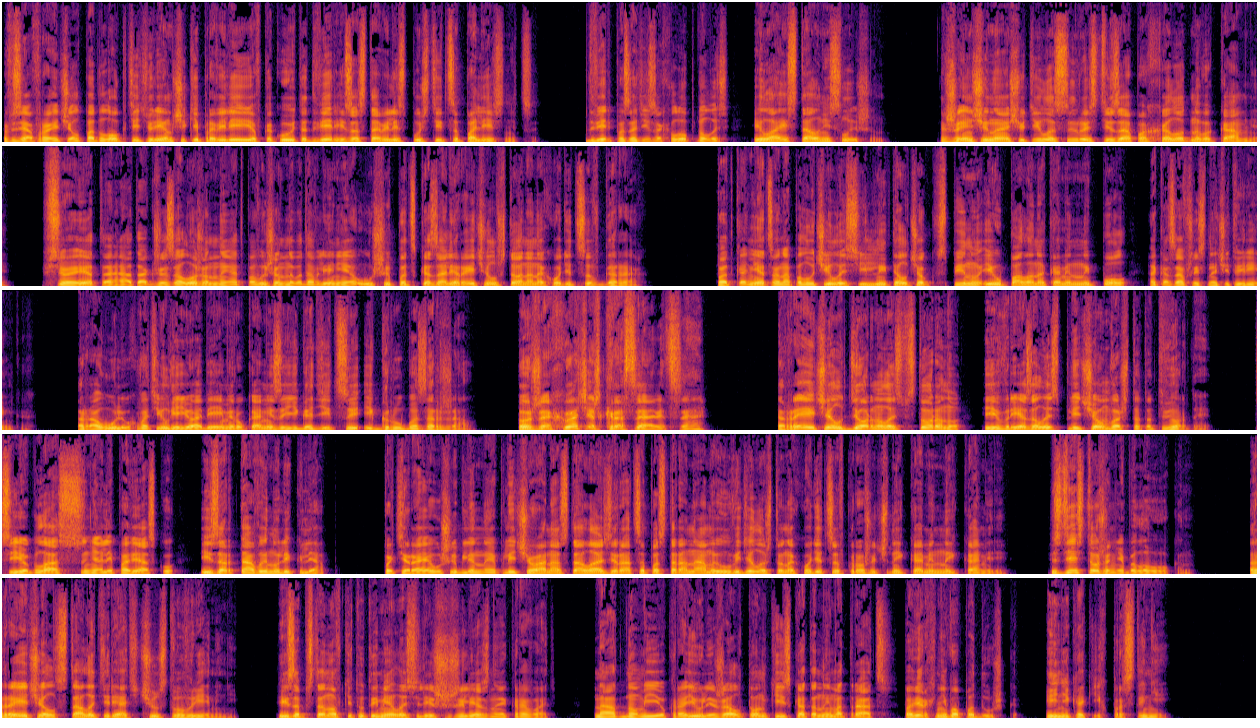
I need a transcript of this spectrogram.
Взяв Рэйчел под локти, тюремщики провели ее в какую-то дверь и заставили спуститься по лестнице. Дверь позади захлопнулась, и лай стал неслышен. Женщина ощутила сырость и запах холодного камня. Все это, а также заложенные от повышенного давления уши, подсказали Рэйчел, что она находится в горах. Под конец она получила сильный толчок в спину и упала на каменный пол, оказавшись на четвереньках. Рауль ухватил ее обеими руками за ягодицы и грубо заржал. «Уже хочешь, красавица?» Рэйчел дернулась в сторону и врезалась плечом во что-то твердое. С ее глаз сняли повязку, изо рта вынули кляп. Потирая ушибленное плечо, она стала озираться по сторонам и увидела, что находится в крошечной каменной камере. Здесь тоже не было окон. Рэйчел стала терять чувство времени. Из обстановки тут имелась лишь железная кровать. На одном ее краю лежал тонкий скатанный матрац, поверх него подушка. И никаких простыней.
